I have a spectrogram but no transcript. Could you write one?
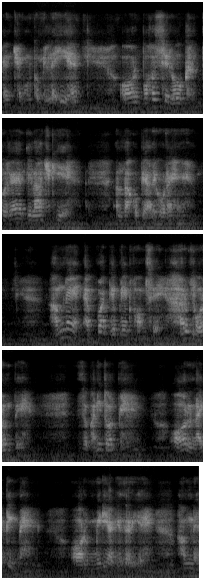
पेंशन उनको मिल रही है। और बहुत से लोग बगैर इलाज किए अल्लाह को प्यारे हो रहे हैं हमने एप्वा के प्लेटफॉर्म से हर फोरम पे तौर पे और राइटिंग में और मीडिया के ज़रिए हमने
